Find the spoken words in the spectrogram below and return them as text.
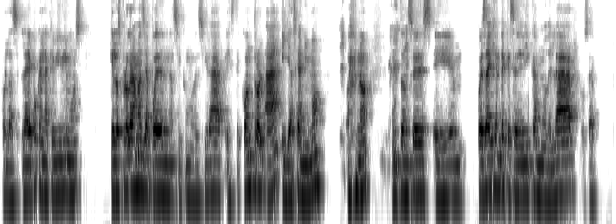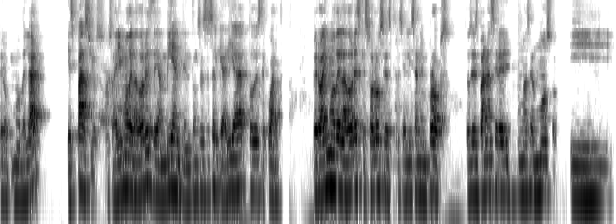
por las- la época en la que vivimos, que los programas ya pueden así como decir, ah, este, control A y ya se animó, ¿no? Entonces, eh, pues hay gente que se dedica a modelar, o sea, pero modelar espacios, o sea, hay modeladores de ambiente, entonces es el que haría todo este cuarto. Pero hay modeladores que solo se especializan en props, entonces van a hacer el más hermoso. Y,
